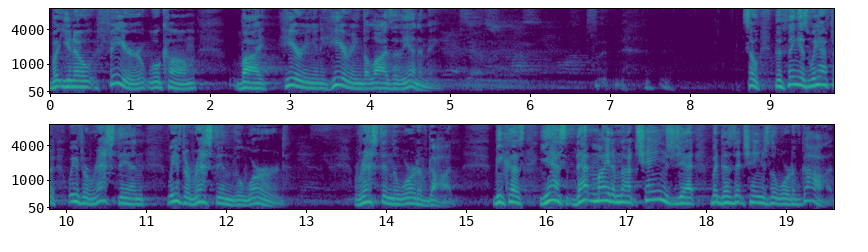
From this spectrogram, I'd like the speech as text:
But you know, fear will come by hearing and hearing the lies of the enemy. So the thing is we have to we have to rest in we have to rest in the word. Rest in the word of God. Because yes, that might have not changed yet, but does it change the word of God?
